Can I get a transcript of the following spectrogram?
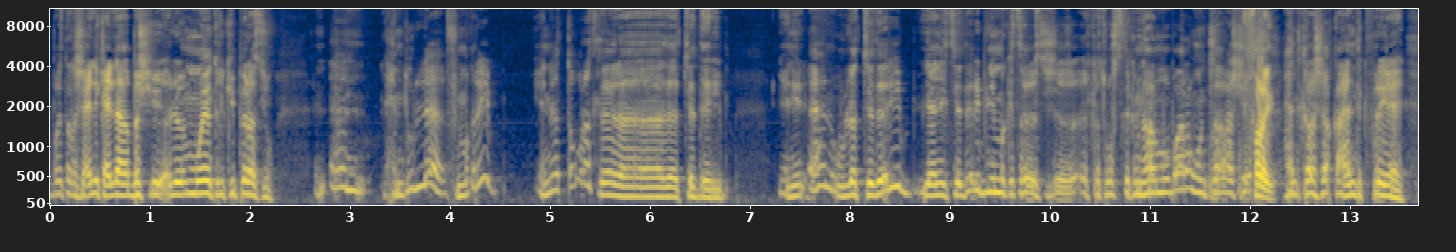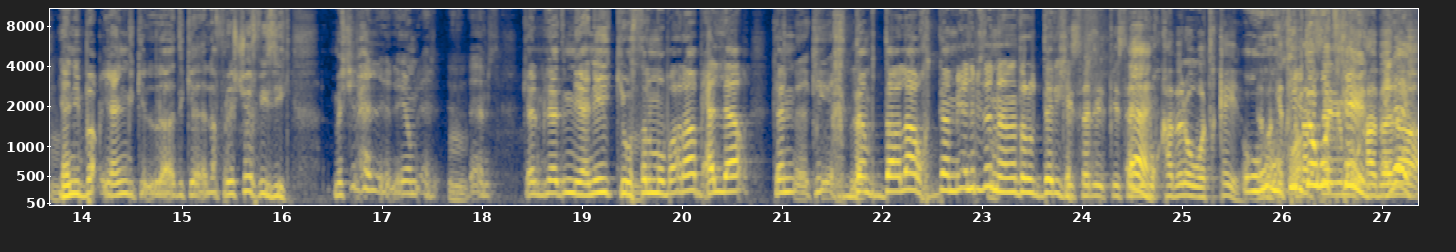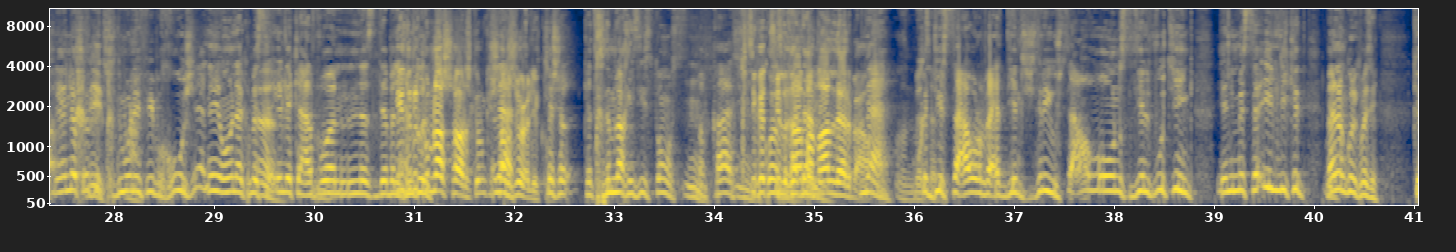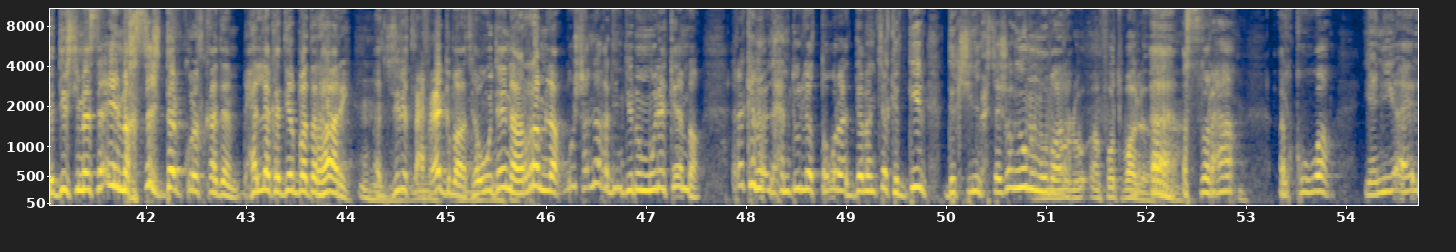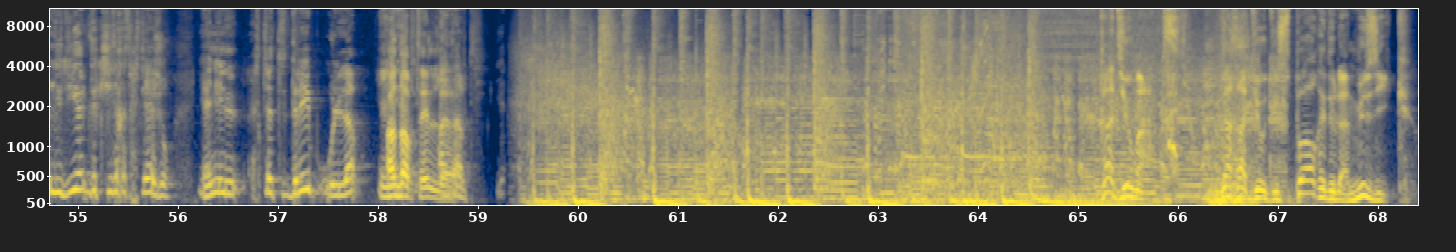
بغيت نرجع لك على باش ال moyens récupération الآن الحمد لله في المغرب يعني تطورت التدريب. يعني الآن ولا التدريب يعني التدريب اللي ما كتوصلك نهار المباراه وانت راشق frais. عندك رشاقه عندك frais. يعني باقي يعني عندك هذيك la fraîcheur physique ماشي بحال اليوم الأمس. كان بنادم يعني كيوصل المباراة بحال كان خدام بالضاله وخدام يعني بزاف نهضروا بالدارجه كيسالي كيسالي آه. المقابلة هو ثقيل وكيبدأ هو ثقيل علاش؟ لأن كتخدموا لي فيه بغوش يعني هناك مسائل اللي كيعرفوها الناس دابا يدير لكم la charge كانوا كيشارجوا عليكم. كتخدم la résistance ما بقاش كنتي كتمشي الغابة نهار الأربعاء. نعم وكدير ساعه وربع ديال التجري وساعه ونص ديال ال footing. يعني مسائل اللي كد أنا نقول لك مثلا كدير شي مسائل ما خصهاش دار بكره القدم. بحال كدير بدر هاري. تجري طلع في عقبة. تهود هنا الرمله واش أنا غادي نديروا ملاكمة؟ راه كان الحمد لله تطورات دابا انت كدير داكشي اللي محتاجه يوم المباراه en football. آه السرعة القوة يعني اللي ديال داكشي اللي غتحتاجه. يعني حتى التدريب ولا يعني adapté adapté. Radio Max, la radio du sport et de la musique.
